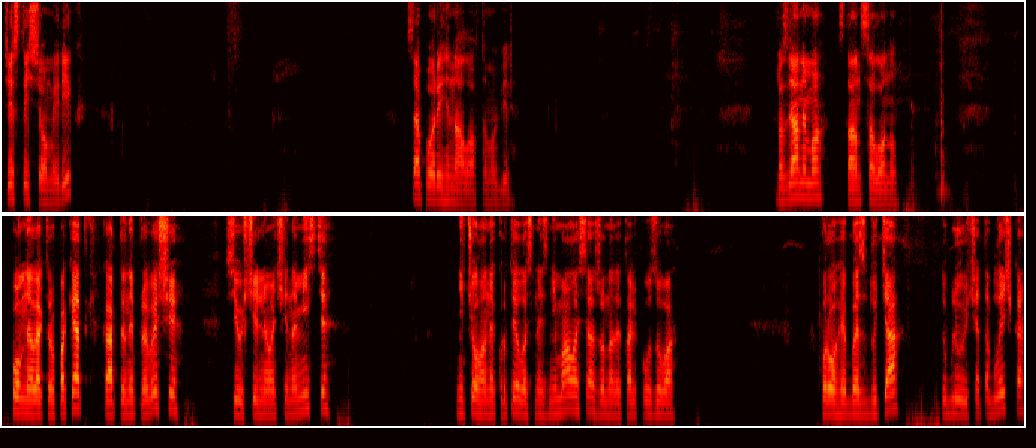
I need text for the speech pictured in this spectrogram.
Чистий сьомий рік. Все по оригіналу автомобіль. Розглянемо стан салону. Повний електропакет, карти не привищі, всі ущільнювачі на місці. Нічого не крутилось, не знімалося, жодна деталь кузова. Пороги без вдуття дублююча табличка,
